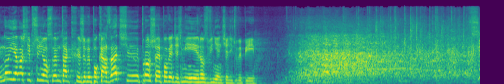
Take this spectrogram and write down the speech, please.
No i ja właśnie przyniosłem tak, żeby pokazać. E, proszę powiedzieć mi rozwinięcie liczby pi. Trzy,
